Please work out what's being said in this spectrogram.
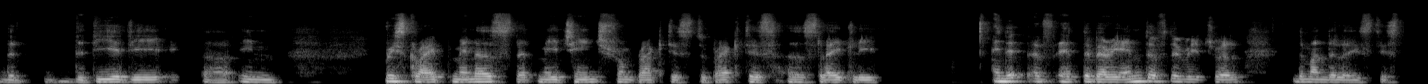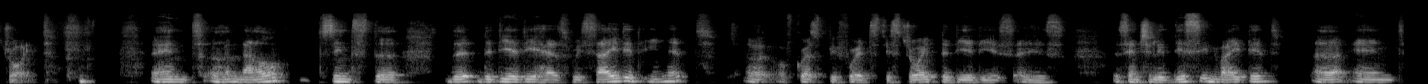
the, the deity uh, in prescribed manners that may change from practice to practice uh, slightly. And at, at the very end of the ritual, the mandala is destroyed. and uh, now, since the the, the deity has resided in it. Uh, of course, before it's destroyed, the deity is, is essentially disinvited. Uh, and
